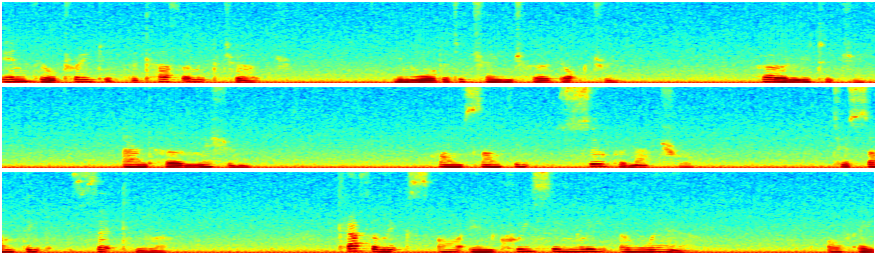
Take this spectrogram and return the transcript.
infiltrated the Catholic Church in order to change her doctrine, her liturgy, and her mission from something supernatural to something secular. Catholics are increasingly aware of a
